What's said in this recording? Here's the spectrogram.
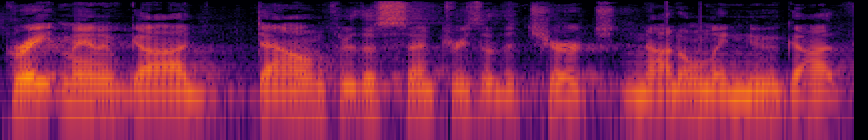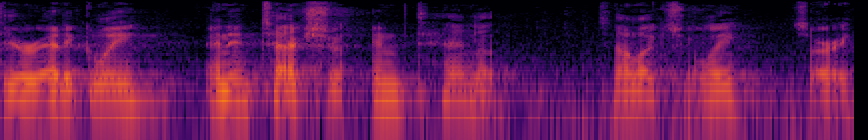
great man of God down through the centuries of the church not only knew God theoretically and intellectually, sorry,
